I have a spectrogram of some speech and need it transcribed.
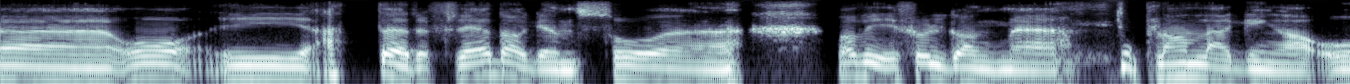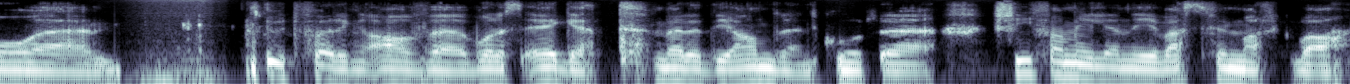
Eh, og i, etter fredagen så eh, var vi i full gang med planlegginga og eh, utføring av uh, vårt eget Meridianrenn, hvor uh, skifamilien i Vest-Finnmark var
